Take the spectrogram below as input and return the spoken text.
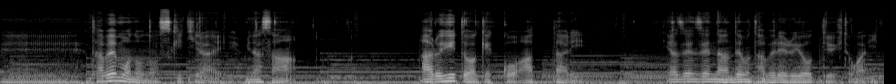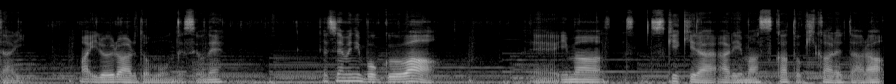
えー食べ物の好き嫌い皆さんある人は結構あったりいや全然何でも食べれるよっていう人がいたりまあいろいろあると思うんですよね。でちなみに僕はえー今好き嫌いありますか？と聞かれたら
